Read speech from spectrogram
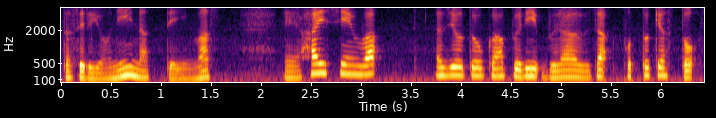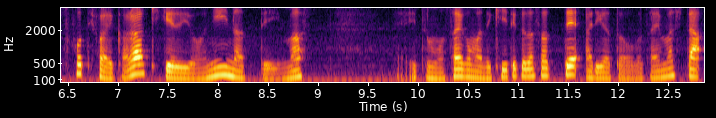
出せるようになっています。えー、配信はラジオトークアプリ、ブラウザ、ポッドキャスト、スポティファイから聞けるようになっています。いつも最後まで聞いてくださってありがとうございました。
